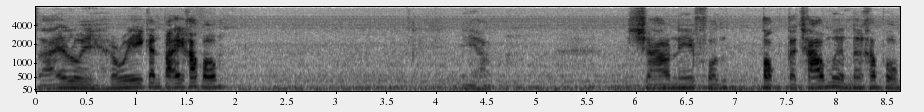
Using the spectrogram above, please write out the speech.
สายลุยลุยกันไปครับผม นี่ครับ เช้านี้ฝนตกแต่เช้ามืดนะครับผม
